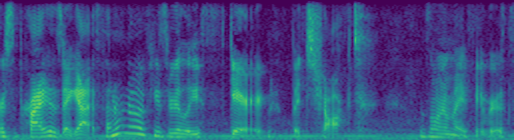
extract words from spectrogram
or surprised, I guess. I don't know if he's really scared, but shocked is one of my favorites.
